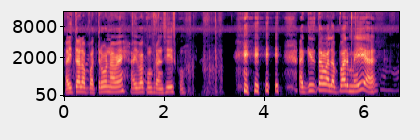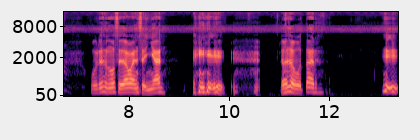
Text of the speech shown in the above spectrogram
Ahí está la patrona, ¿ve? Ahí va con Francisco. Aquí estaba la par mía. Por eso no se daba a enseñar. ¿Le vas a botar?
